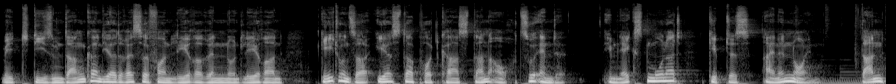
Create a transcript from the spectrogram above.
Mit diesem Dank an die Adresse von Lehrerinnen und Lehrern geht unser erster Podcast dann auch zu Ende. Im nächsten Monat gibt es einen neuen. Dann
